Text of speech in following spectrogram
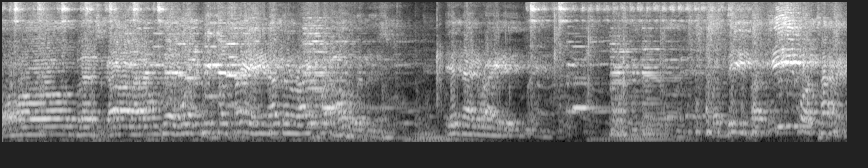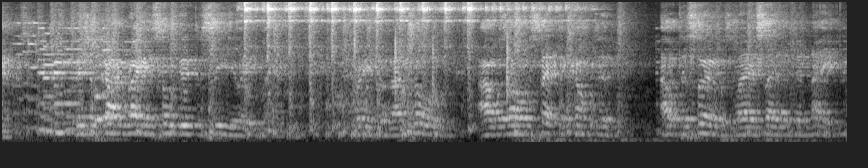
Oh, bless God. I don't care what people say. Ain't nothing right but holiness. Isn't that right? Amen. But these are evil times. Bishop Cartwright, it's so good to see you, amen. Praise God. I told I was all set to come to out to service last Saturday night.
